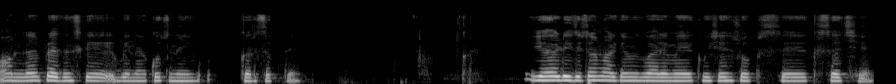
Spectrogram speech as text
ऑनलाइन प्रेजेंस के बिना कुछ नहीं कर सकते। यह डिजिटल मार्केटिंग के बारे में एक विशेष रूप से एक सच है।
